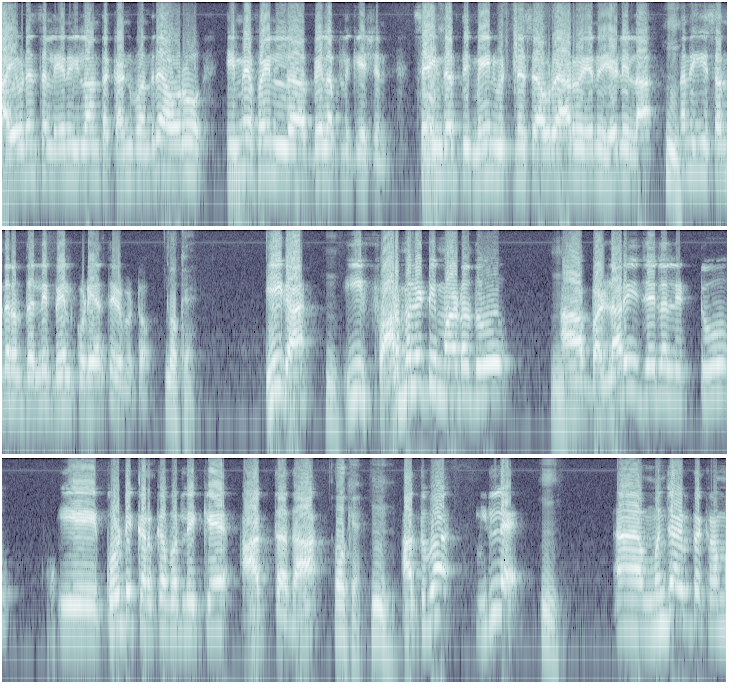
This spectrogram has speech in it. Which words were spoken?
ಆ ಎವಿಡೆನ್ಸ್ ಅಲ್ಲಿ ಏನು ಇಲ್ಲ ಅಂತ ಕಂಡು ಬಂದ್ರೆ ಅವರು ಈ may file bail application saying that the main witness ಅವರು ಯಾರು ಏನು ಹೇಳಿಲ್ಲ. ನನಗೆ ಈ ಸಂದರ್ಭದಲ್ಲಿ ಬೇಲ್ ಕೊಡಿ ಅಂತ ಹೇಳ್ಬಿಟ್ಟು. ಓಕೆ ಈಗ ಈ ಫಾರ್ಮಾಲಿಟಿ ಮಾಡೋದು ಆ ಬಳ್ಳಾರಿ ಜೈಲಲ್ಲಿಟ್ಟು ಈ ಕೋರ್ಟಿಗೆ ಕರ್ಕ ಬರ್ಲಿಕ್ಕೆ ಆಗ್ತದ? ಓಕೆ. ಅಥವಾ ಇಲ್ಲೇ? ಮುಂಜಾಗ್ರತಾ ಕ್ರಮ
